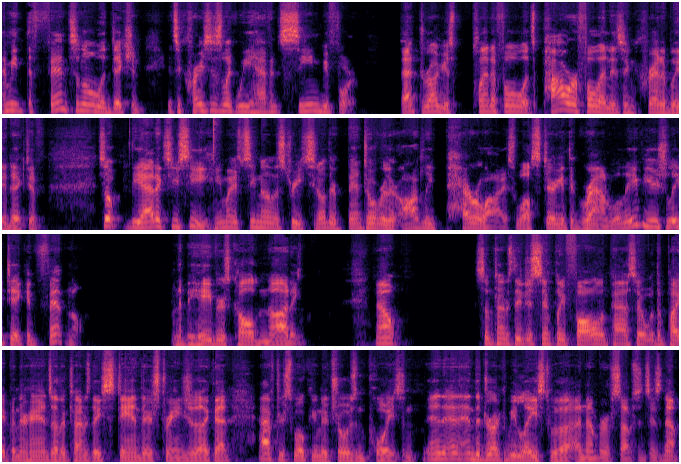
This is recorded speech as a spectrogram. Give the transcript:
I mean, the fentanyl addiction, it's a crisis like we haven't seen before. That drug is plentiful, it's powerful, and it's incredibly addictive. So, the addicts you see, you might have seen on the streets, you know, they're bent over, they're oddly paralyzed while staring at the ground. Well, they've usually taken fentanyl. And the behavior is called nodding. Now, Sometimes they just simply fall and pass out with a pipe in their hands. Other times they stand there strangely like that after smoking their chosen poison. And, and, and the drug can be laced with a, a, number of substances. Now,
